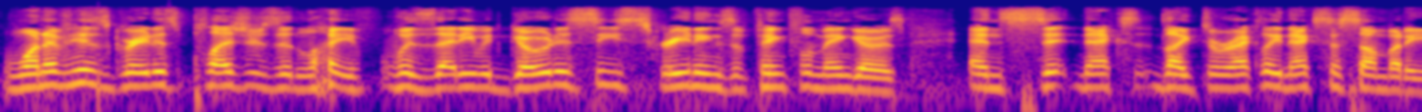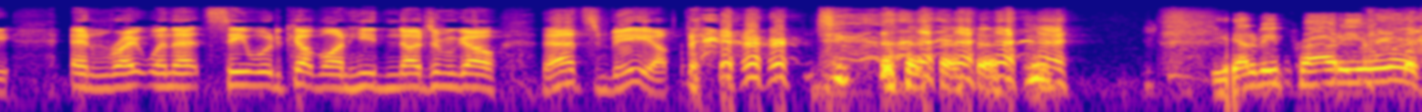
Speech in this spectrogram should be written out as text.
One of his greatest pleasures in life was that he would go to see screenings of Pink Flamingos and sit next, like directly next to somebody, and right when that scene would come on, he'd nudge him and go, "That's me up there." You got to be proud of your work.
